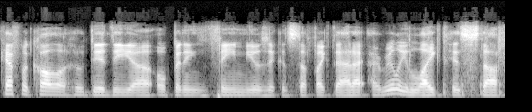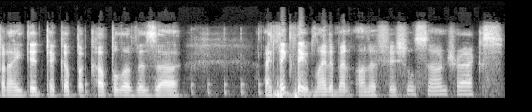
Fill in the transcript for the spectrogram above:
Keff McCulloch, who did the uh, opening theme music and stuff like that, I, I really liked his stuff, and I did pick up a couple of his. Uh, I think they might have been unofficial soundtracks,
